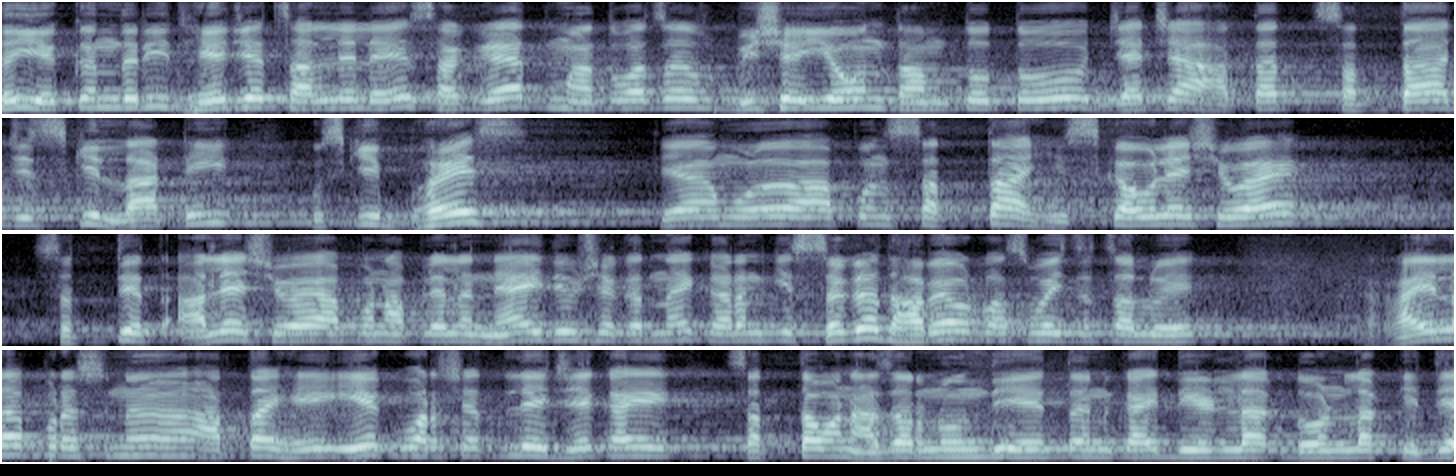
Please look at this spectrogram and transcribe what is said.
तर एकंदरीत हे जे चाललेलं आहे सगळ्यात महत्त्वाचा विषय येऊन थांबतो तो ज्याच्या हातात सत्ता जिसकी लाठी उसकी भैस त्यामुळं आपण सत्ता हिसकावल्याशिवाय सत्तेत आल्याशिवाय आपण आपल्याला न्याय देऊ शकत नाही कारण की सगळं धाब्यावर बसवायचं चालू आहे. राहिला प्रश्न आता हे एक वर्षातले जे काही सत्तावन्न हजार नोंदी आहेत आणि काही दीड लाख दोन लाख किती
